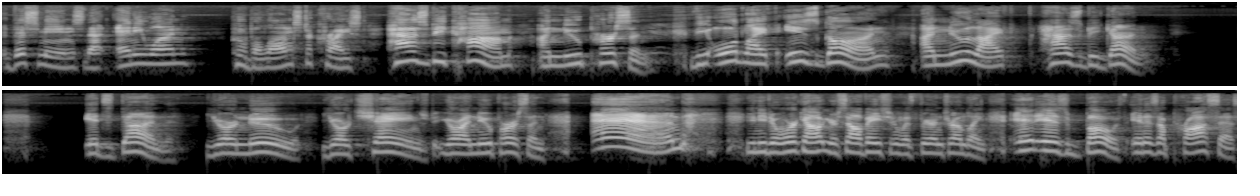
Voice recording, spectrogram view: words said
This means that anyone who belongs to Christ has become a new person. The old life is gone, a new life has begun. It's done. You're new. You're changed. You're a new person. And you need to work out your salvation with fear and trembling. It is both. It is a process.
